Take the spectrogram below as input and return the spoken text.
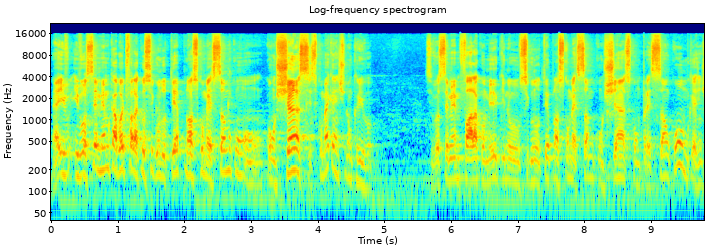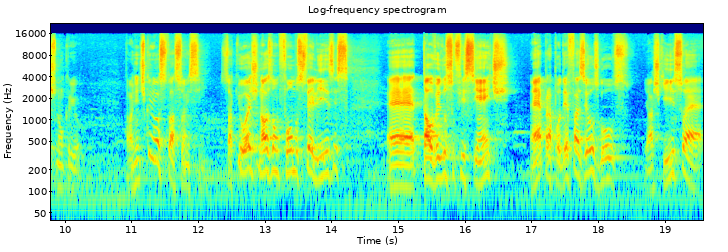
né? e, e, você mesmo acabou de falar que o segundo tempo nós começamos com, com chances. Como é que a gente não criou? Se você mesmo fala comigo que no segundo tempo nós começamos com chances, com pressão, como que a gente não criou? Então a gente criou situações sim. Só que hoje nós não fomos felizes, é, talvez o suficiente, né, para poder fazer os gols. Eu acho que isso é,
